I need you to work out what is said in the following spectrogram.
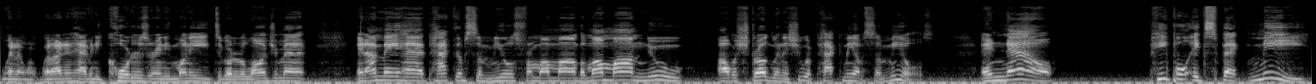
when I, when I didn't have any quarters or any money to go to the laundromat. And I may have packed up some meals from my mom, but my mom knew I was struggling and she would pack me up some meals. And now people expect me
